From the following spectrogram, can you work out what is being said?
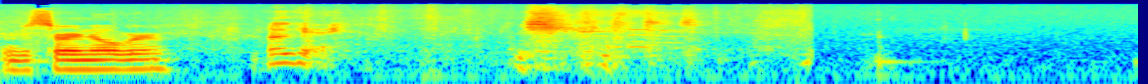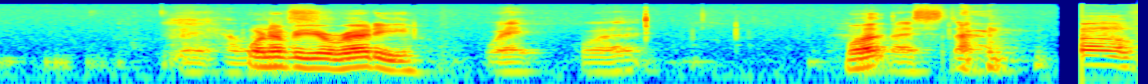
I'm just starting over. Okay. Wait, Whenever you're ready. Wait, what? What? I start. Oh,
